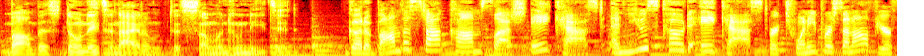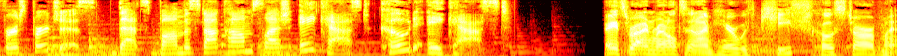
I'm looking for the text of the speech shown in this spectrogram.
Bombas donates an item to someone who needs it. Go to bombas.com slash ACAST and use code ACAST for 20% off your first purchase. That's bombas.com slash ACAST, code ACAST. Hey, it's Ryan Reynolds, and I'm here with Keith, co star of my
